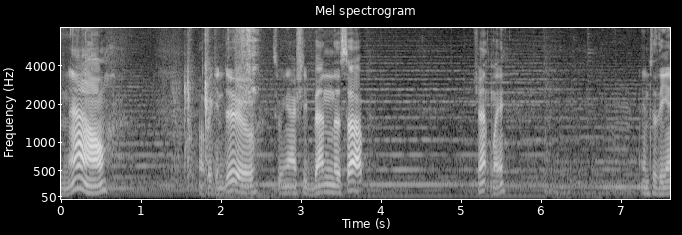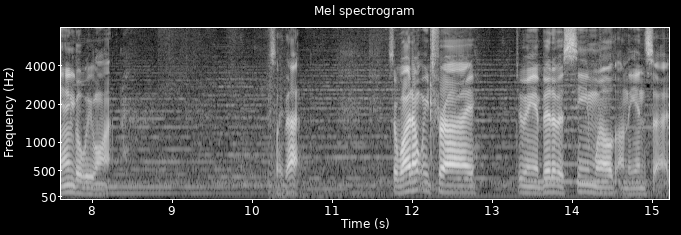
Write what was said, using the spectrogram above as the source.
Now, what we can do is we can actually bend this up gently into the angle we want. Just like that. So why don't we try doing a bit of a seam weld on the inside?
